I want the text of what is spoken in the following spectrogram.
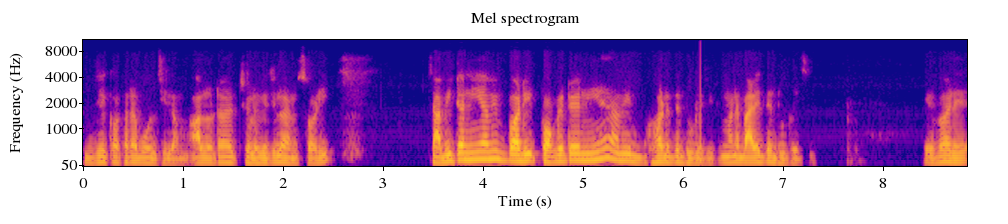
যে কথাটা বলছিলাম, আলোটা চলে গেছিল আই এম সরি চাবিটা নিয়ে আমি বাড়ি পকেটে নিয়ে আমি ঘরেতে ঢুকেছি মানে বাড়িতে ঢুকেছি। এবারে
